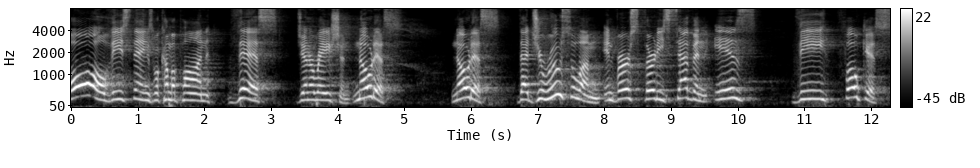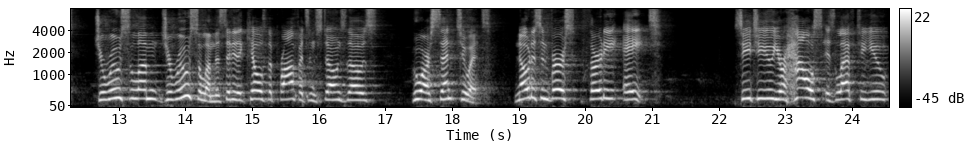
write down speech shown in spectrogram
all these things will come upon this generation. Notice, notice that Jerusalem in verse 37 is the focus. Jerusalem, Jerusalem, the city that kills the prophets and stones those who are sent to it. Notice in verse 38 See to you, your house is left to you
